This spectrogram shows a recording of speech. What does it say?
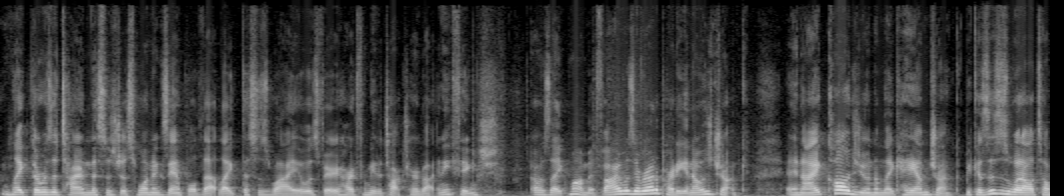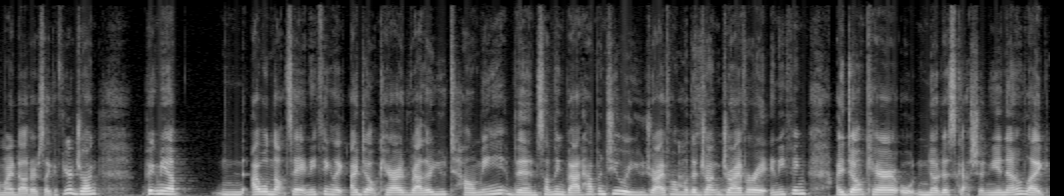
like there was a time, this is just one example, that like this is why it was very hard for me to talk to her about anything. She, I was like, Mom, if I was ever at a party and I was drunk and I called you and I'm like, hey, I'm drunk, because this is what I'll tell my daughters. Like, if you're drunk, pick me up. I will not say anything. Like, I don't care. I'd rather you tell me than something bad happen to you or you drive home with a drunk driver or anything. I don't care. Oh, no discussion, you know? Like,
